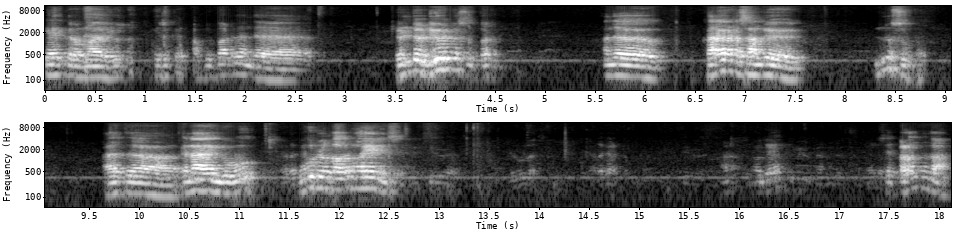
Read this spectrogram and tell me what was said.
கேட்குற மாதிரி இருக்கு. அப்படி பாட்டு அந்த ரெண்டு டியூட்டுமே சூப்பர். அந்த கரகாட்ட சாங்கு இன்னும் சூப்பர். அது ஏன்னா எங்கள் ஊ- ஊரில் பார்க்குற மாதிரியே இருந்துச்சு. சரி கலந்துதான்.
